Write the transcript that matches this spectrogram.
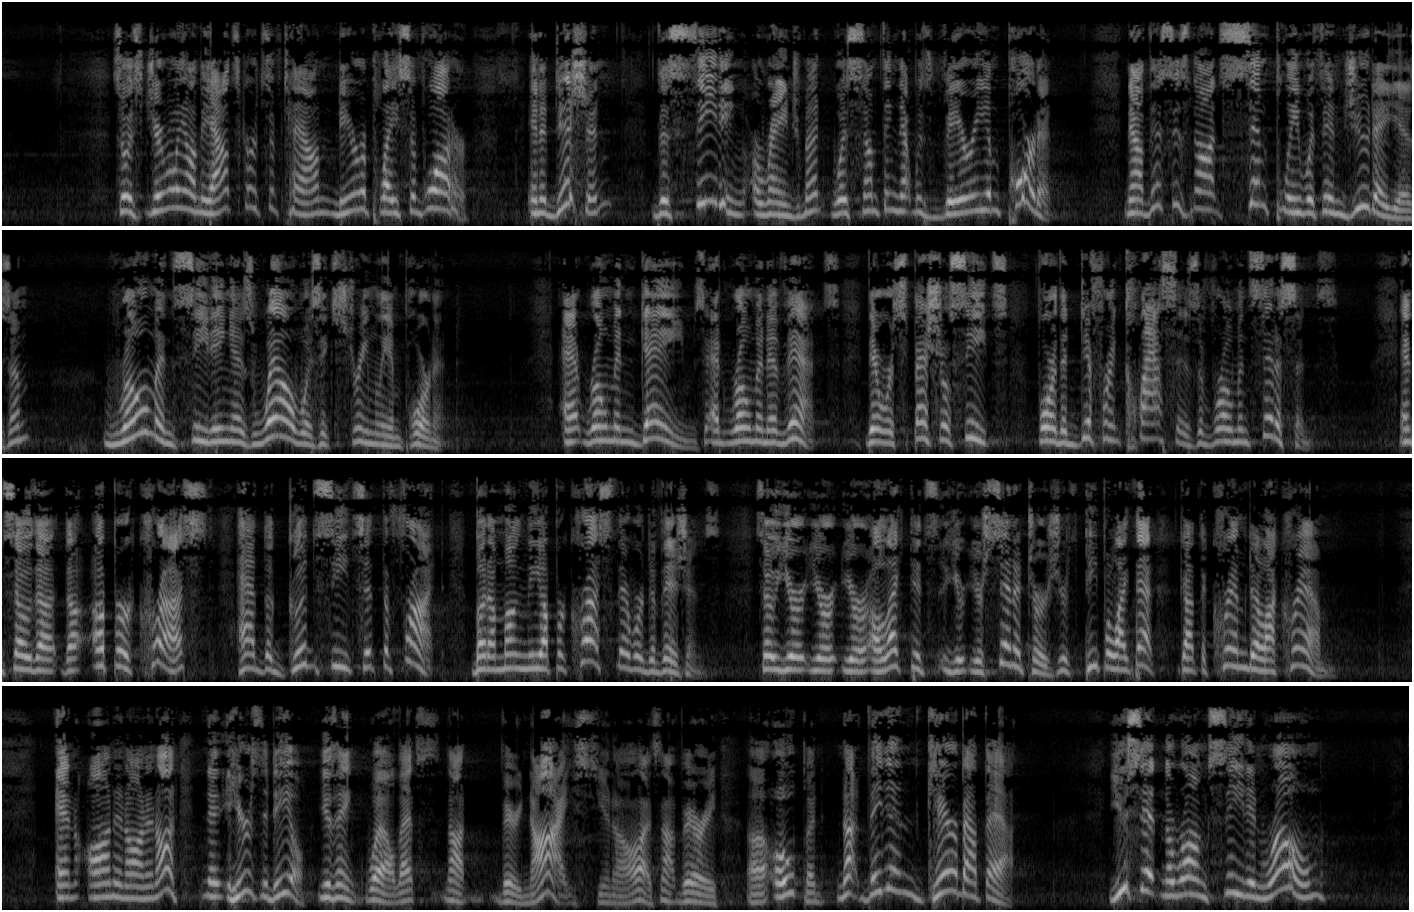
So it's generally on the outskirts of town near a place of water. In addition, the seating arrangement was something that was very important. Now this is not simply within Judaism. Roman seating as well was extremely important at Roman games, at Roman events. There were special seats for the different classes of Roman citizens. And so the, the upper crust had the good seats at the front, but among the upper crust there were divisions. So your, your, your elected, your, your senators, your people like that got the creme de la creme. And on and on and on. Now, here's the deal. You think, well, that's not very nice, you know, it's not very uh, open. Not, they didn't care about that. You sit in the wrong seat in Rome,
